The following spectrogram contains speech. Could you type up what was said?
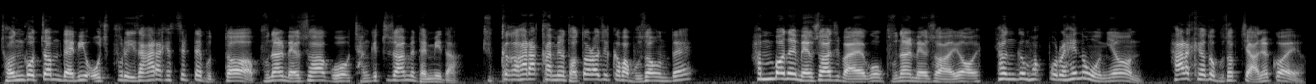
전고점 대비 50% 이상 하락했을 때부터 분할 매수하고 장기 투자하면 됩니다. 주가가 하락하면 더 떨어질까봐 무서운데 한 번에 매수하지 말고 분할 매수하여 현금 확보를 해놓으면 하락해도 무섭지 않을 거예요.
